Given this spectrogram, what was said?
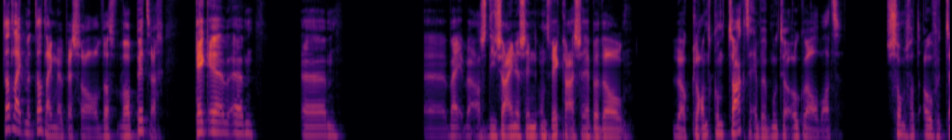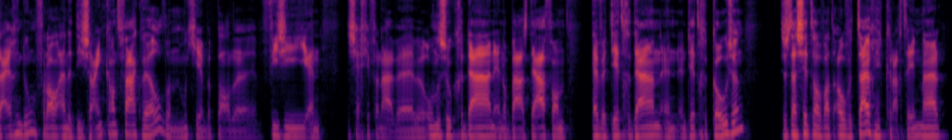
Dat lijkt me, dat lijkt me best wel, wel, wel pittig. Kijk, eh, wij, als designers en ontwikkelaars hebben wel, wel klantcontact. En we moeten ook wel wat, soms wat overtuiging doen. Vooral aan de designkant vaak wel. Dan moet je een bepaalde visie en zeg je van, nou, we hebben onderzoek gedaan en op basis daarvan hebben we dit gedaan en, en dit gekozen. Dus daar zit wel wat overtuigingskracht in. Maar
